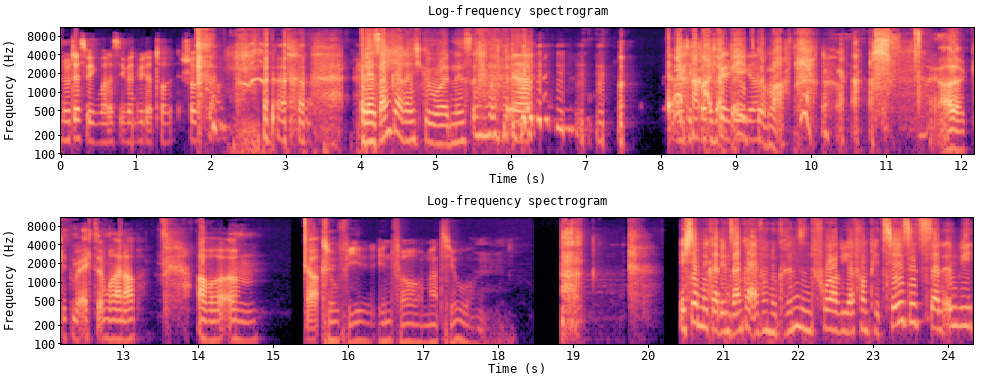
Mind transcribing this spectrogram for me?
nur deswegen war das Event wieder toll. Schon klar. Weil der Sanka reich geworden ist. Ja. Der alte ich hab Geld gemacht. Ja, da geht mir echt immer ein ab. Aber, ähm, ja. Zu viel Information. Ich stelle mir gerade den Sanka einfach nur grinsend vor, wie er vom PC sitzt, dann irgendwie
